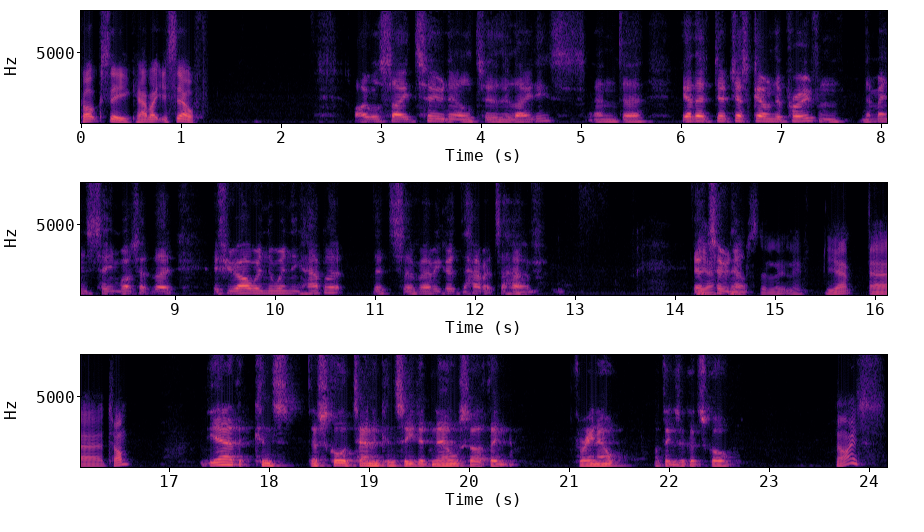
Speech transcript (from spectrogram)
Coxie, how about yourself? I will say 2 0 to the ladies. And uh, yeah, they're, they're, just going to prove. And the men's team, watch that. They, if you are in the winning habit, it's a very good habit to have. Yeah, 2 0. Absolutely. Yeah. Uh, Tom? Yeah, the cons- they've scored 10 and conceded nil. So I think 3 0, I think is a good score. Nice.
